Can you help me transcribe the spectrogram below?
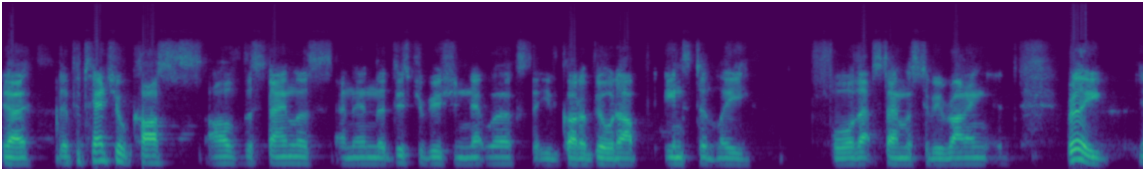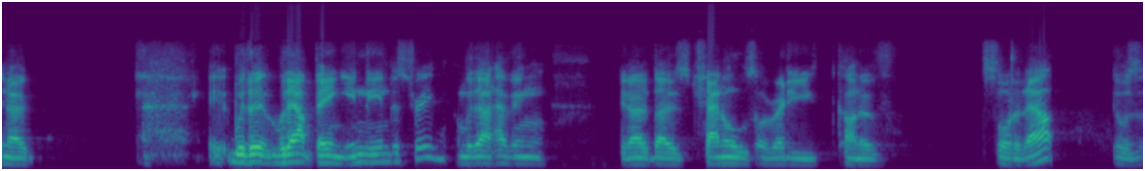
you know the potential costs of the stainless and then the distribution networks that you've got to build up instantly for that stainless to be running really you know with it, without being in the industry and without having you know those channels already kind of sorted out it was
